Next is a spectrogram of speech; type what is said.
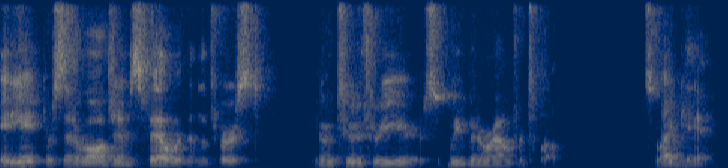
88% of all gyms fail within the first, you know, two to three years. We've been around for 12. So I get it.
